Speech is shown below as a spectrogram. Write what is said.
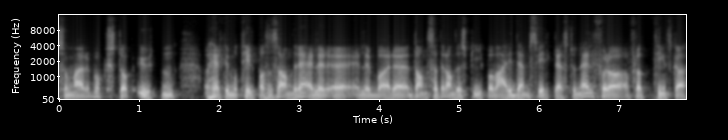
som er vokst opp uten å hele tiden må tilpasse seg andre, eller, eh, eller bare danse etter andres pipe og være i dems virkelighetstunnel for, å, for at ting skal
